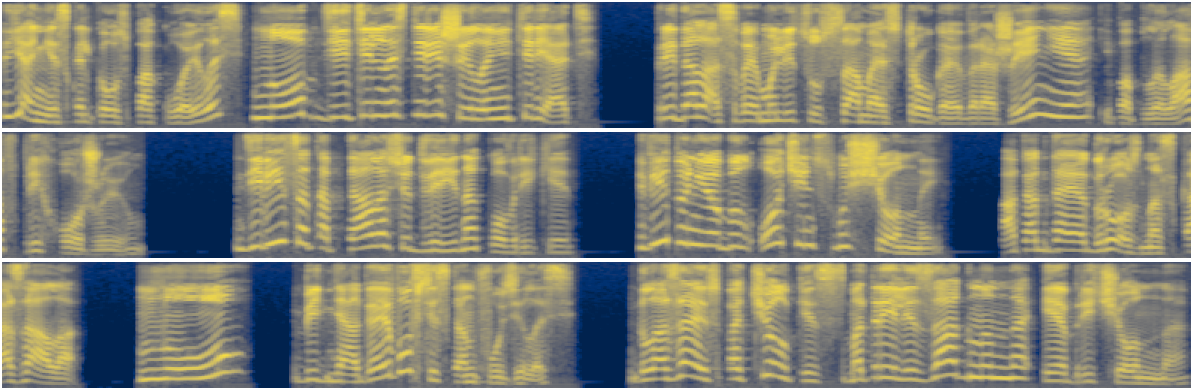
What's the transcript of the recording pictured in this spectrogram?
Я несколько успокоилась, но бдительности решила не терять. Придала своему лицу самое строгое выражение и поплыла в прихожую. Девица топталась у двери на коврике. Вид у нее был очень смущенный. А когда я грозно сказала «Ну?», бедняга и вовсе сконфузилась. Глаза из-под челки смотрели загнанно и обреченно.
